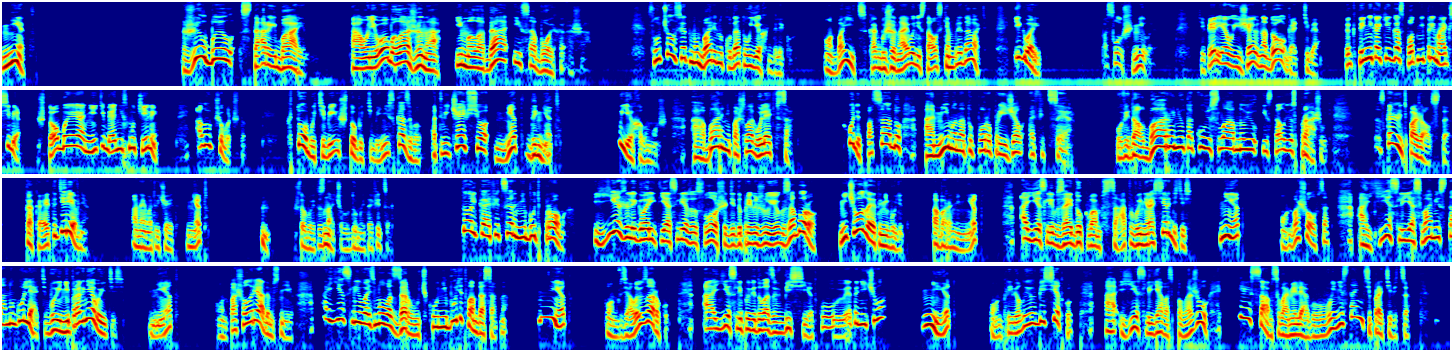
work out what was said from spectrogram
нет. Жил-был старый барин, а у него была жена, и молода, и собой хороша. Случилось этому барину куда-то уехать далеко. Он боится, как бы жена его не стала с кем бледовать, и говорит, «Послушай, милая, теперь я уезжаю надолго от тебя, так ты никаких господ не примай к себе, чтобы они тебя не смутили. А лучше вот что. Кто бы тебе и что бы тебе не сказывал, отвечай все «нет да нет». Уехал муж, а барыня пошла гулять в сад. Ходит по саду, а мимо на ту пору приезжал офицер. Увидал барыню такую славную и стал ее спрашивать. «Скажите, пожалуйста, какая это деревня?» Она им отвечает «нет». Хм, что бы это значило, думает офицер. Только офицер не будь промах. Ежели, говорит, я слезу с лошади да привяжу ее к забору, ничего за это не будет. А барыня нет. А если взойду к вам в сад, вы не рассердитесь? Нет. Он вошел в сад. А если я с вами стану гулять, вы не прогневаетесь? Нет. Он пошел рядом с нею. А если возьму вас за ручку, не будет вам досадно? Нет. Он взял ее за руку. А если поведу вас в беседку, это ничего? Нет. Он привел ее в беседку. А если я вас положу и сам с вами лягу, вы не станете противиться?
